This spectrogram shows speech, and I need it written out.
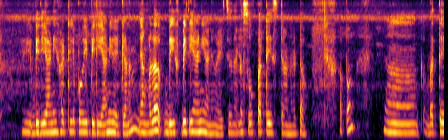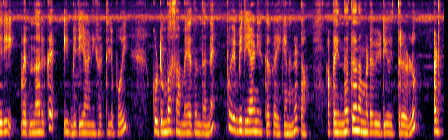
ഈ ബിരിയാണി ഹട്ടിൽ പോയി ബിരിയാണി കഴിക്കണം. ഞങ്ങൾ ബീഫ് ബിരിയാണിയാണ് കഴിച്ചത്. നല്ല സൂപ്പർ ടേസ്റ്റാണ് കേട്ടോ. അപ്പം ബത്തേരി വരുന്നവരൊക്കെ ഈ ബിരിയാണി ഹട്ടിൽ പോയി കുടുംബസമേതം തന്നെ പോയി ബിരിയാണിയൊക്കെ കഴിക്കണം കേട്ടോ. അപ്പോൾ ഇന്നത്തെ നമ്മുടെ വീഡിയോ ഇത്രയേ ഉള്ളൂ.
